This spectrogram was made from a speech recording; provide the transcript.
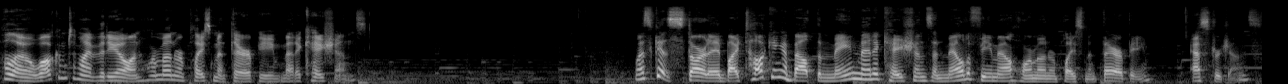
Hello, welcome to my video on hormone replacement therapy medications. Let's get started by talking about the main medications in male to female hormone replacement therapy estrogens.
